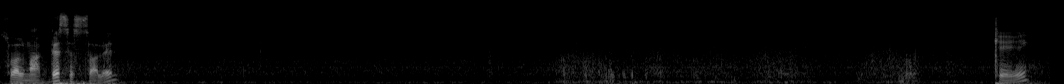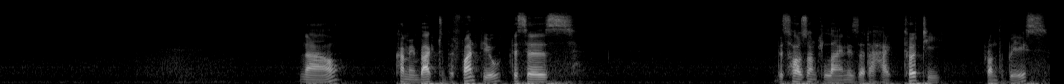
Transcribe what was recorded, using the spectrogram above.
So, I will mark this as solid. Okay. Now, coming back to the front view, this is this horizontal line is at a height 30 from the base.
